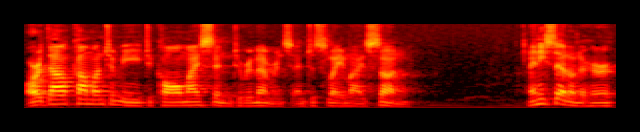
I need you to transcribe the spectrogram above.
Art thou come unto me to call my sin to remembrance and to slay my son? And he said unto her,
